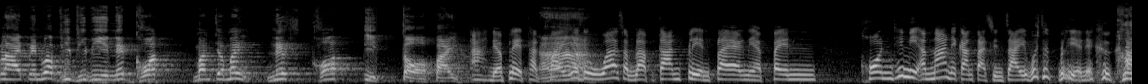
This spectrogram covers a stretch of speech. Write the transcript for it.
กลายเป็นว่า PPP net cost มันจะไม่ net cost อีกต่อไป อะเดี๋ยวเพลทถัดไปอ่า ให้ดูว่าสำหรับการเปลี่ยนแปลงเนี่ยเป็นคนที่มีอำนาจในการตัดสินใจว่าจะเปลี่ยนเนี่ยคือใคร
